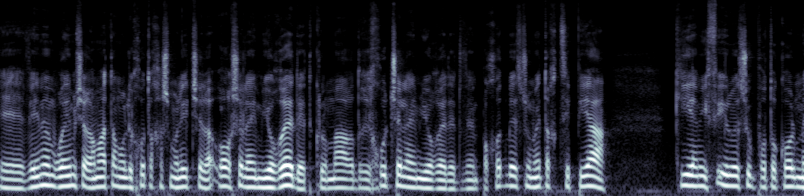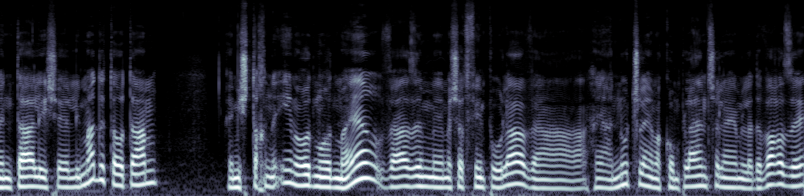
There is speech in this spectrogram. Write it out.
אה, ואם הם רואים שרמת המוליכות החשמלית של האור שלהם יורדת, כלומר, דריכות שלהם יורדת, והם פחות באיזשהו מתח ציפייה, כי הם הפעילו איזשהו פרוטוקול מנטלי שלימדת אותם, הם משתכנעים מאוד מאוד מהר, ואז הם אה, משתפים פעולה, וההיענות שלהם, ה compliance שלהם לדבר הזה,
